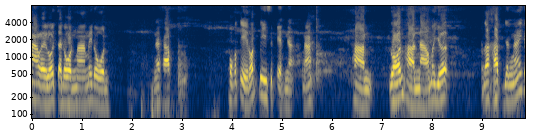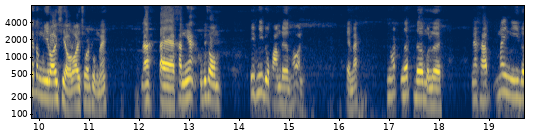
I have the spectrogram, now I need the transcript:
มากๆเลยรถจะโดนมาไม่โดนนะครับ ปกติรถปี 11 เนี่ยนะ ผ่านร้อนผ่านหนาวมาเยอะนะครับอยังไงก็ต้องมีรอยเฉียวรอยชนถูกไหมนะแต่คันนี้คุณผู้ชมพี่ๆดูความเดิมเขาก่อนเห็นไหมน็อตเนิร์ดเดิมหมดเลย นะครับ ไม่มีโด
